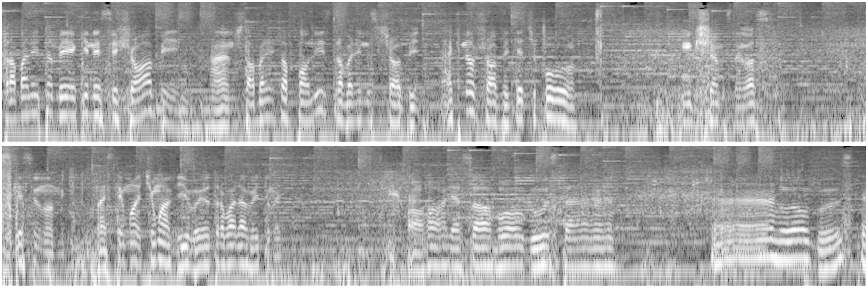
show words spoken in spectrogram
Trabalhei também aqui nesse shopping. Ah, trabalhei em São Paulista, trabalhei nesse shopping. Aqui não é shopping, aqui é tipo. Como que chama esse negócio? Esqueci o nome. Mas tem uma, tinha uma viva eu trabalhava aí também. Olha só, Rua Augusta. Ah, Rua Augusta.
